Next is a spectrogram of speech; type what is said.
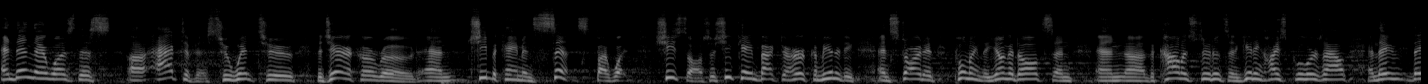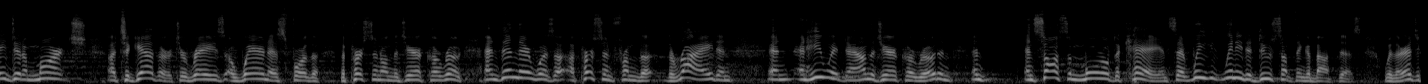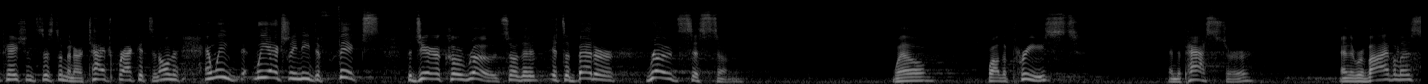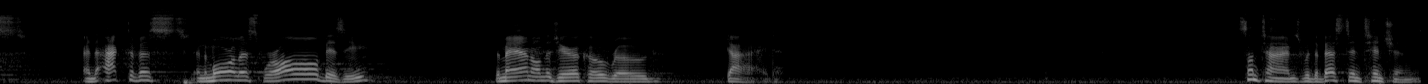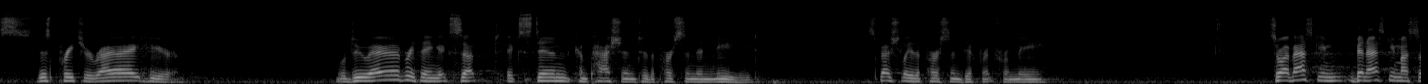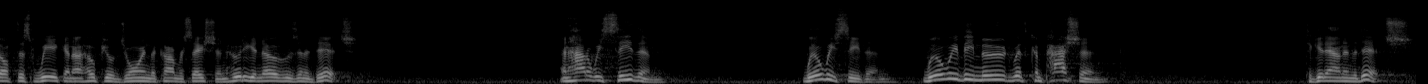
And then there was this uh, activist who went to the Jericho Road, and she became incensed by what she saw. So she came back to her community and started pulling the young adults and, and uh, the college students and getting high schoolers out. And they, they did a march uh, together to raise awareness for the, the person on the Jericho Road. And then there was a, a person from the, the right, and, and, and he went down the Jericho Road, and, and and saw some moral decay and said, we, we need to do something about this with our education system and our tax brackets and all that. And we, we actually need to fix the Jericho Road so that it's a better road system. Well, while the priest and the pastor and the revivalist and the activist and the moralist were all busy, the man on the Jericho Road died. Sometimes, with the best intentions, this preacher right here will do everything except extend compassion to the person in need, especially the person different from me. So I've asking, been asking myself this week, and I hope you'll join the conversation who do you know who's in a ditch? And how do we see them? Will we see them? Will we be moved with compassion? To get down in the ditch.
